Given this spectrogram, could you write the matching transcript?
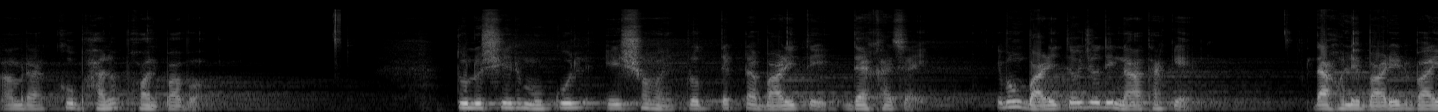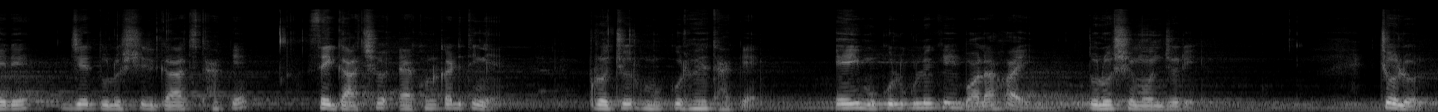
আমরা খুব ভালো ফল পাব। তুলসীর মুকুল এই সময় প্রত্যেকটা বাড়িতেই দেখা যায় এবং বাড়িতেও যদি না থাকে, তাহলে বাড়ির বাইরে যে তুলসীর গাছ থাকে, সেই গাছও এখনকার দিনে প্রচুর মুকুল হয়ে থাকে। এই মুকুলগুলোকেই বলা হয় তুলসী মঞ্জুরি। চলুন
